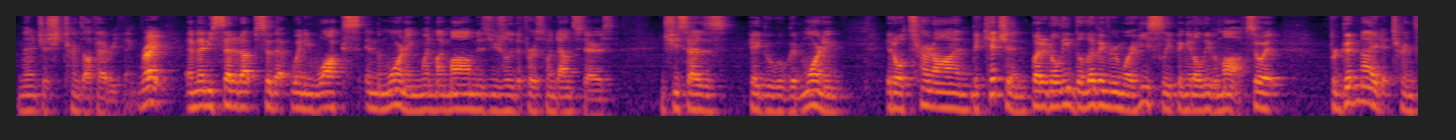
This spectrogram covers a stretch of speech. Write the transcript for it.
and then it just turns off everything. Right. And then he set it up so that when he walks in the morning, when my mom is usually the first one downstairs, and she says, "Hey Google, good morning," it'll turn on the kitchen, but it'll leave the living room where he's sleeping. It'll leave him off. So it for good night, it turns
